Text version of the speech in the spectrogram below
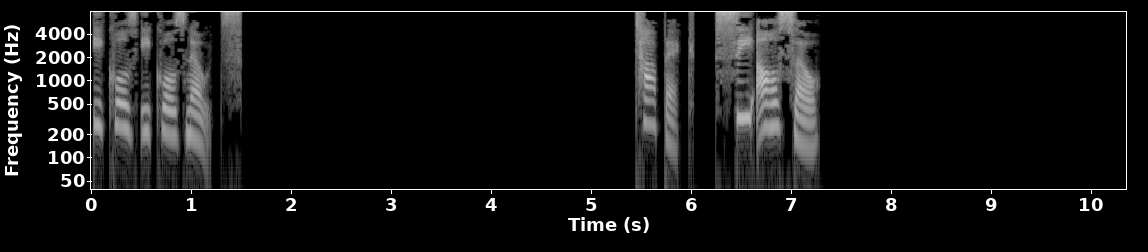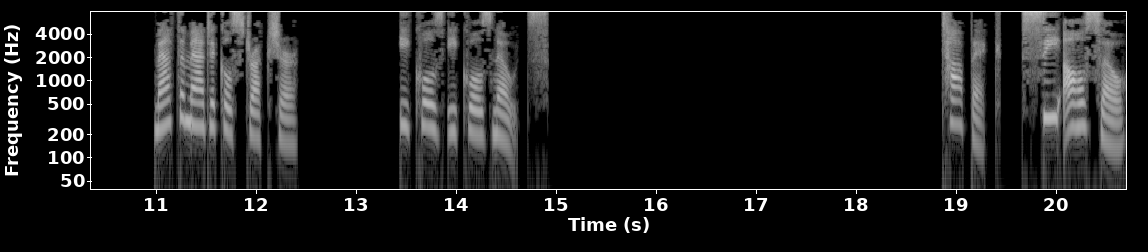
equals equals notes. Topic. See also. Mathematical structure equals equals notes. Topic. See also.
